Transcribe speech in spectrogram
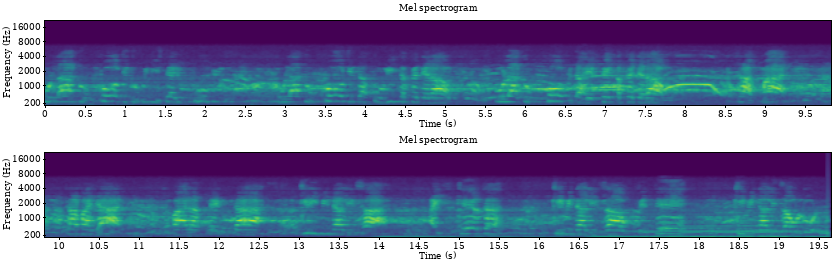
o lado podre do Ministério Público, o lado podre da Polícia Federal, o lado podre da Receita Federal. Tramar, trabalhar para tentar criminalizar a esquerda, criminalizar o PT, criminalizar o Lula.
